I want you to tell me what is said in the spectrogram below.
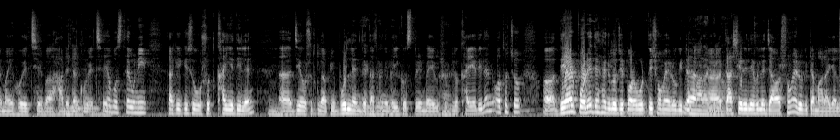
এমআই হয়েছে বা হার্ট অ্যাটাক হয়েছে। এই অবস্থায় উনি তাকে কিছু ওষুধ খাইয়ে দিলেন। যে ওষুধগুলো আপনি বললেন যে তাৎক্ষণিক ইকোস্প্রিন বা এই ওষুধগুলো খাইয়ে দিলেন অথচ দেওয়ার পরে দেখা গেল যে পরবর্তী সময়ে রোগীটা মারা গেল। টার্সিয়ারি লেভেলে যাওয়ার সময় রোগীটা মারা গেল।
